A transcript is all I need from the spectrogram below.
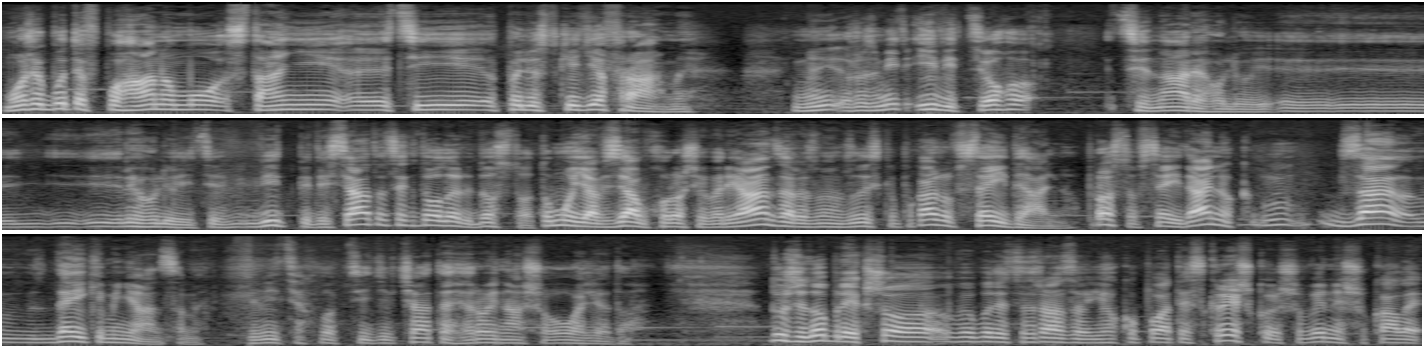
Може бути в поганому стані е, ці пелюстки діафрагми. Розумієте? І від цього ціна регулює, е, е, регулюється від 50 цих доларів до 100. Тому я взяв хороший варіант, зараз вам близько покажу, все ідеально. Просто все ідеально за деякими нюансами. Дивіться, хлопці і дівчата, герой нашого огляду. Дуже добре, якщо ви будете зразу його купувати з кришкою, щоб ви не шукали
